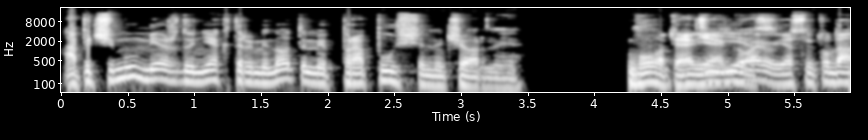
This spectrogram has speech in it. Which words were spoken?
а почему между некоторыми нотами пропущены черные? Вот, я, я и говорю, если туда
